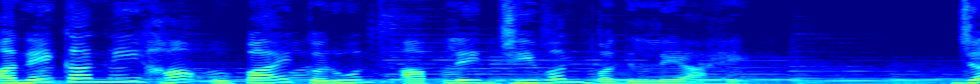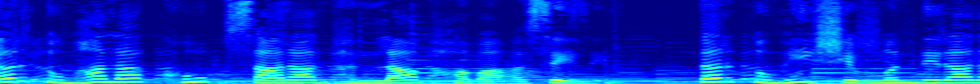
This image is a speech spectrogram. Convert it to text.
अनेकांनी हा उपाय करून आपले जीवन बदलले आहे. जर तुम्हाला खूप सारा धनलाभ हवा असेल तर तुम्ही शिवमंदिरात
